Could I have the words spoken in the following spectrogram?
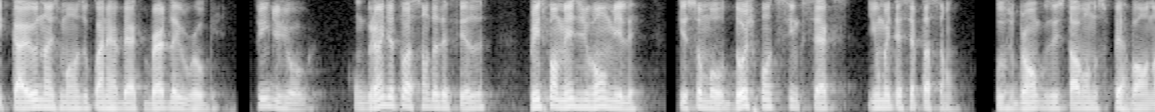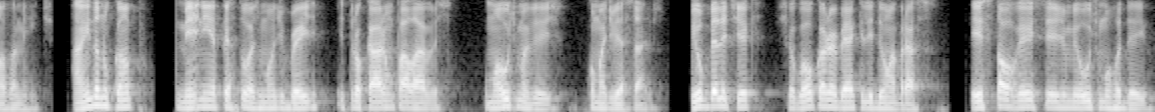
e caiu nas mãos do cornerback Bradley Roby. Fim de jogo. Com grande atuação da defesa, principalmente de Von Miller, que somou 2.5 sacks e uma interceptação. Os Broncos estavam no Super Bowl novamente. Ainda no campo, Manning apertou as mãos de Brady e trocaram palavras, uma última vez, como adversários. Bill Belichick chegou ao quarterback e lhe deu um abraço. Esse talvez seja o meu último rodeio.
